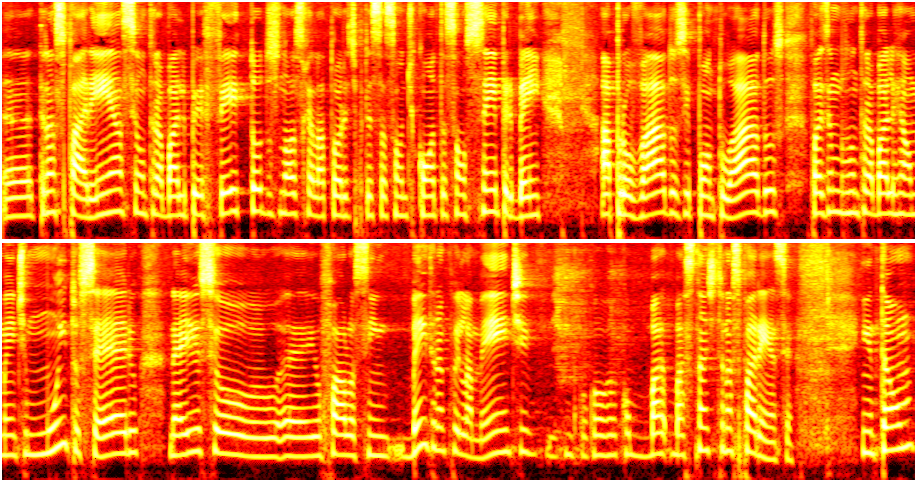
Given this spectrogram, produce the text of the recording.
é, transparência, um trabalho perfeito. Todos os nossos relatórios de prestação de contas são sempre bem aprovados e pontuados. Fazemos um trabalho realmente muito sério, né? Isso eu, é, eu falo assim bem tranquilamente, com, com bastante transparência. Então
